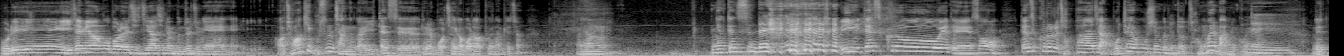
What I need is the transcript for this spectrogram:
우리 이재명 후보를 지지하시는 분들 중에 어, 정확히 무슨 장르인가요? 이 댄스를 뭐 저희가 뭐라고 표현하면 되죠? 그냥 그냥 댄스? 네. 이 댄스 크루에 대해서 댄스 크루를 접하지 못 해 보신 분들도 정말 많을 거예요. 네. 근데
